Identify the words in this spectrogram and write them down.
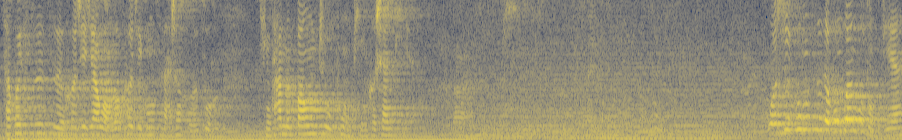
才会私自和这家网络科技公司达成合作，请他们帮助控评和删帖。我是公司的公关部总监，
